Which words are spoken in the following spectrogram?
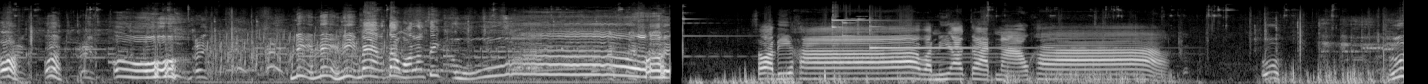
โอ้โอ้โอ้นี่นี่นี่แม่ต้องหมอลำซิ่งโอ้สวัสดีค่ะ วันนี้อากาศหนาวค่ะ อู้อู้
